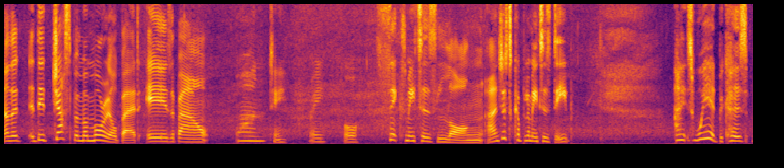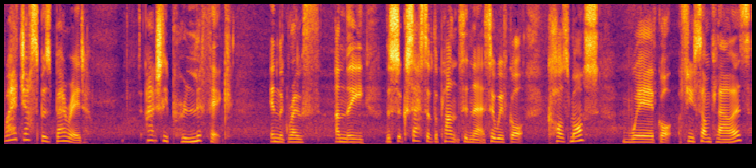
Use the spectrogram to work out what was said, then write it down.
Now, the, the Jasper Memorial Bed is about one, two, three, four, six metres long and just a couple of metres deep. And it's weird because where Jasper's buried, it's actually prolific in the growth and the, the success of the plants in there. So we've got cosmos, we've got a few sunflowers,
